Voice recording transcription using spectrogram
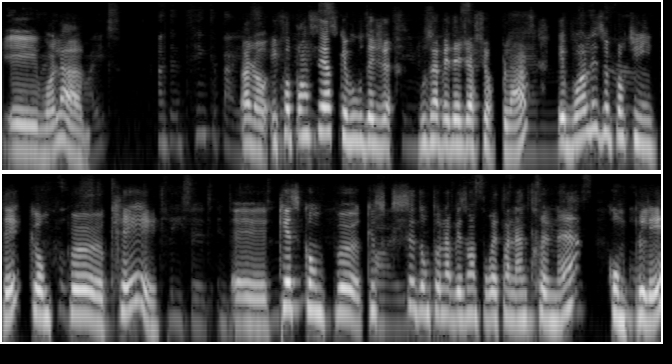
Et voilà. Alors, il faut penser à ce que vous, déjà, vous avez déjà sur place et voir les opportunités qu'on peut créer. Qu'est-ce qu'on peut, qu'est-ce dont on a besoin pour être un entraîneur complet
